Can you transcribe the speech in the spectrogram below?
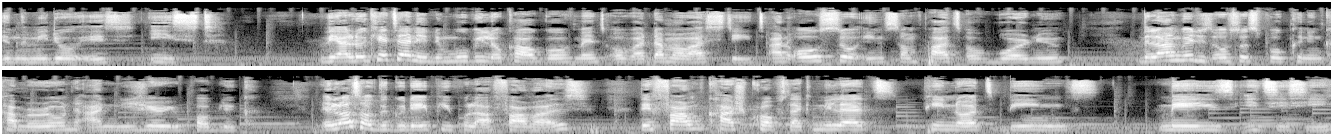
in the Middle East. East. They are located in the Mubi local government of Adamawa state and also in some parts of Bornu. The language is also spoken in Cameroon and Niger Republic. A lot of the Gude people are farmers. They farm cash crops like millet, peanuts, beans, maize, etc.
